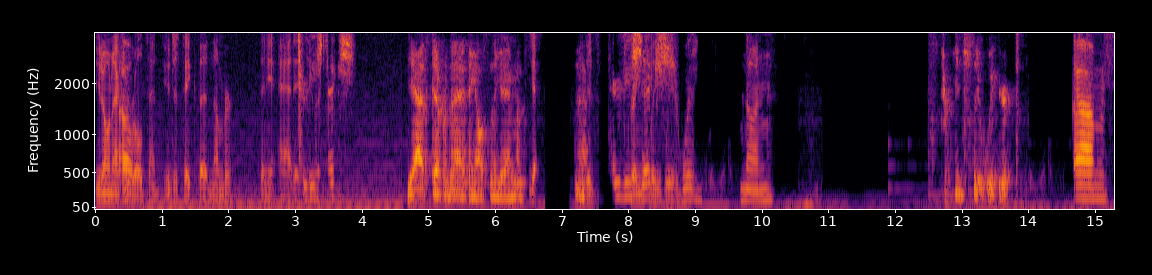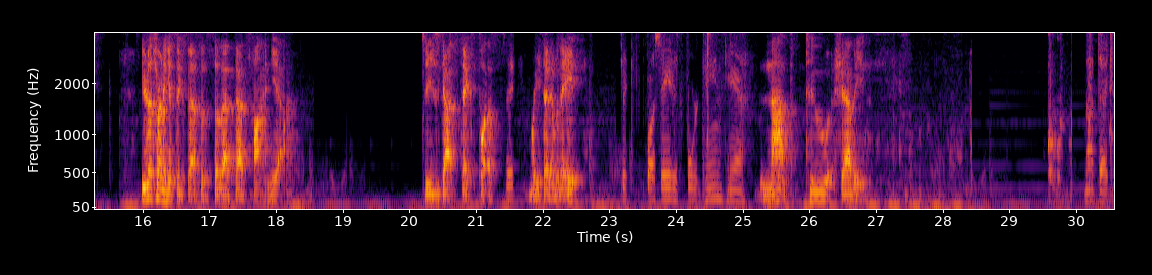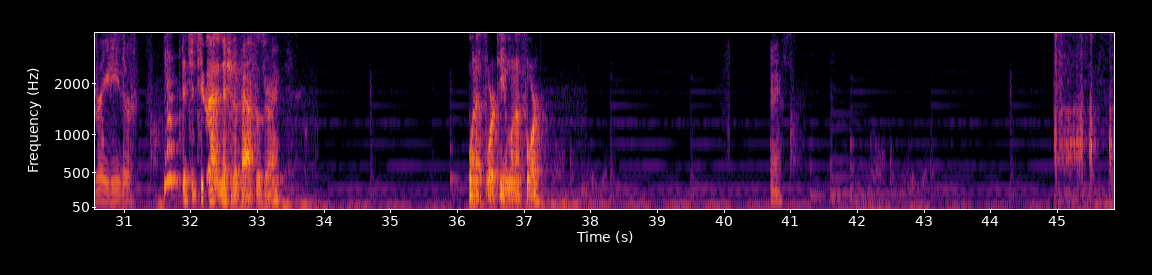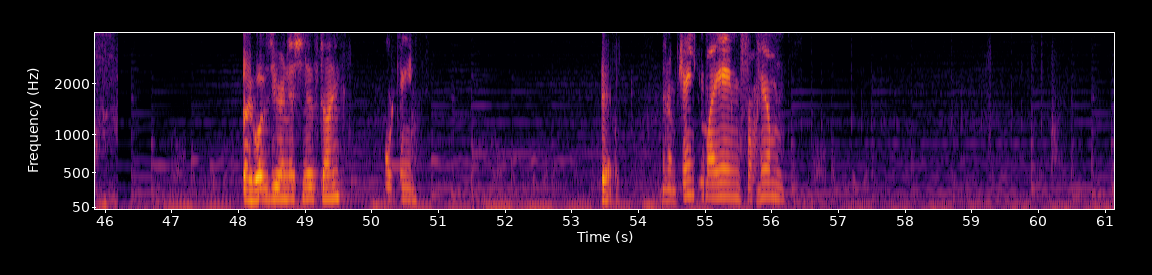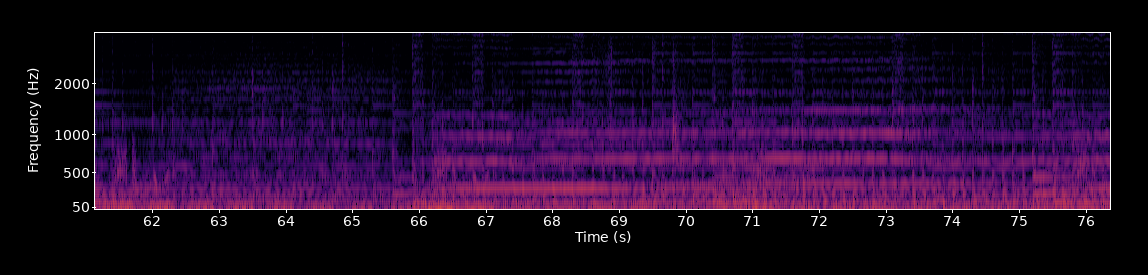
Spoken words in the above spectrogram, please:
You don't actually Oh. roll 10. You just take the number, then you add it Two to d it. six. yeah, it's different than anything else in the game. It's Yeah. yeah. It is Two d strangely six weird. with none. strangely weird. Um, You're not trying to get successes, so that that's fine. Yeah. So you just got six plus. Six. What you said it was eight. six plus eight is fourteen. Yeah. Not too shabby. Not that great either. Yeah, get you two initiative passes, right? One at fourteen, one at four. Okay. Sorry, what was your initiative, Donnie? 14. Okay. And I'm changing my aim from him.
